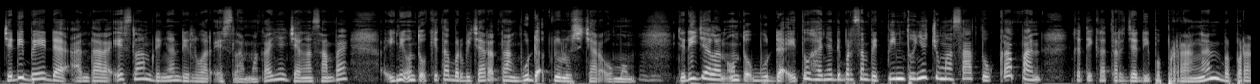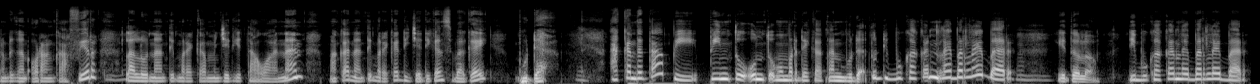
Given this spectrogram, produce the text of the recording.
Jadi beda antara Islam dengan di luar Islam. Makanya jangan sampai ini untuk kita berbicara tentang budak dulu secara umum. Jadi jalan untuk budak itu hanya dipersempit. Pintunya cuma satu. Kapan? Ketika terjadi peperangan, berperang dengan orang kafir, lalu nanti mereka menjadi tawanan, maka nanti mereka dijadikan sebagai budak. Akan tetapi pintu untuk memerdekakan budak itu dibukakan lebar-lebar, gitu loh. Dibukakan lebar-lebar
